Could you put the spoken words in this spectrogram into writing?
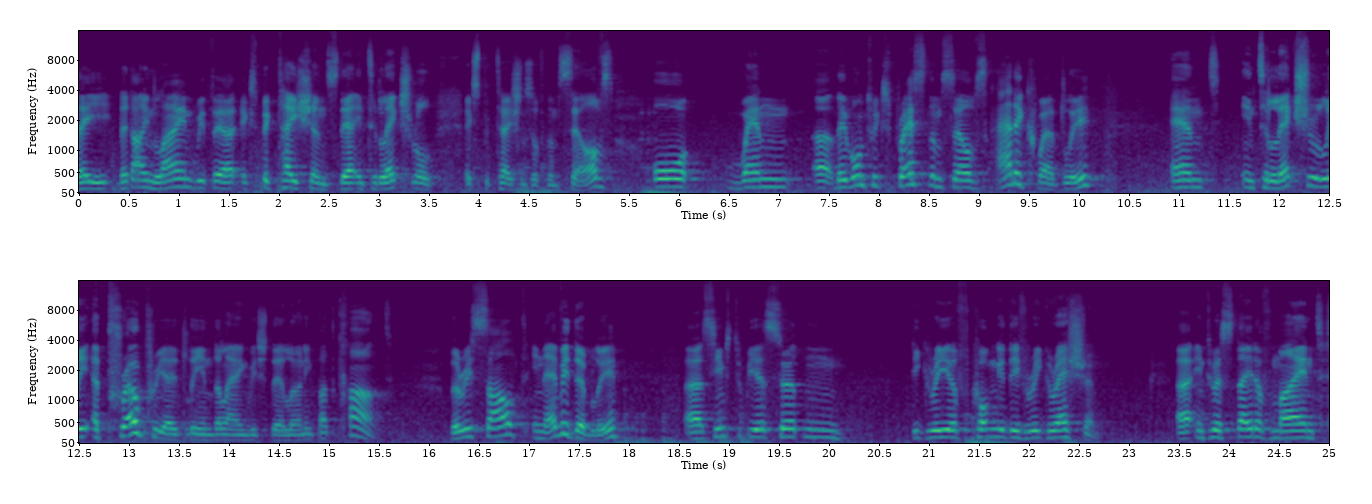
they, that are in line with their expectations, their intellectual expectations of themselves, or when uh, they want to express themselves adequately and intellectually appropriately in the language they're learning, but can't. The result, inevitably, uh, seems to be a certain degree of cognitive regression uh, into a state of mind,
